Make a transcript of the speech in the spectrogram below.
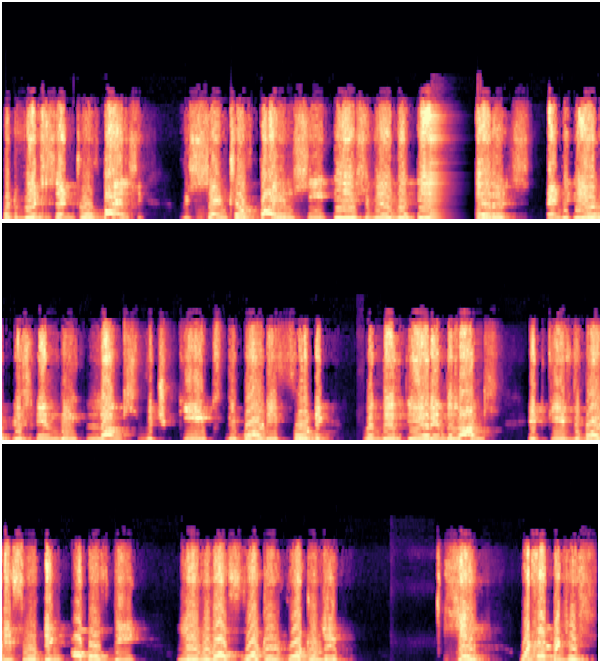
But where's center of buoyancy? The center of buoyancy is where the air is. And air is in the lungs, which keeps the body floating. When there's air in the lungs, it keeps the body floating above the level of water, water level. So what happens is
